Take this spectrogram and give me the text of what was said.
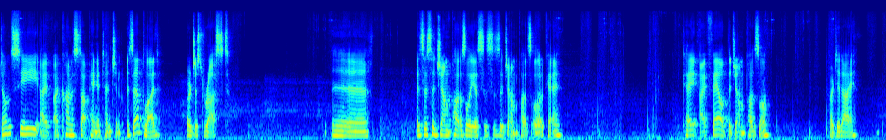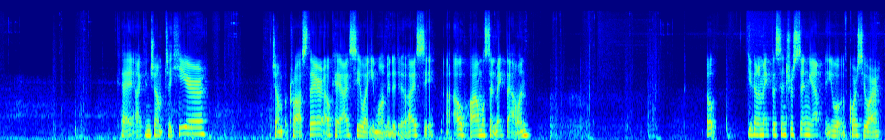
don't see, I, I kind of stopped paying attention. Is that blood or just rust? Uh, is this a jump puzzle? Yes, this is a jump puzzle, okay. Okay, I failed the jump puzzle. Or did I? Okay, I can jump to here. Jump across there. Okay, I see what you want me to do. I see. Uh, oh, I almost didn't make that one. Oh, you gonna make this interesting? Yep, you. Of course you are.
